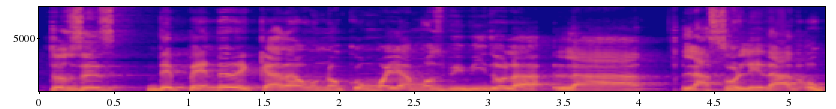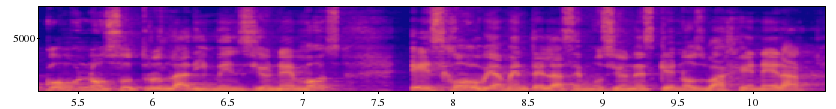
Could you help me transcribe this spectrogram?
Entonces, depende de cada uno cómo hayamos vivido la, la, soledad o cómo nosotros la dimensionemos, es obviamente las emociones que nos va a generar.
